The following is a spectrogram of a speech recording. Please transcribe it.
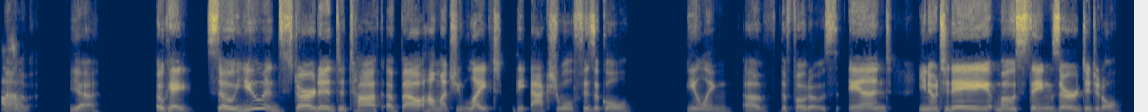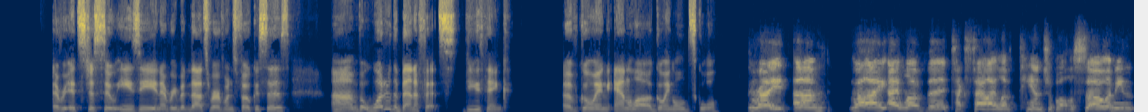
Awesome. Um, yeah. Okay. So you had started to talk about how much you liked the actual physical feeling of the photos. And, you know, today most things are digital. Every it's just so easy and everybody that's where everyone's focus is. Um, but what are the benefits, do you think, of going analog, going old school? Right. Um, well, I, I love the textile. I love tangible. So, I mean,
